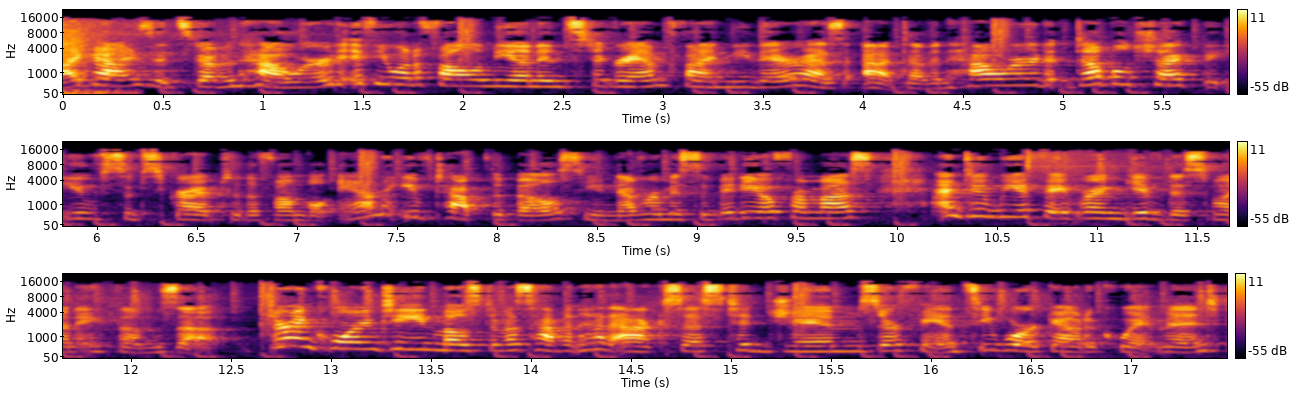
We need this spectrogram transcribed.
Hi guys, it's Devin Howard. If you want to follow me on Instagram, find me there as at Devin Howard. Double check that you've subscribed to The Fumble and that you've tapped the bell so you never miss a video from us. And do me a favor and give this one a thumbs up. During quarantine, most of us haven't had access to gyms or fancy workout equipment.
